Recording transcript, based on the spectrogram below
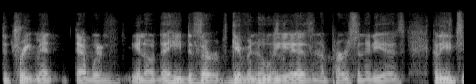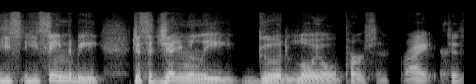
the treatment that was you know that he deserves given who he is and the person that he is. Because he, he he seemed to be just a genuinely good loyal person right to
